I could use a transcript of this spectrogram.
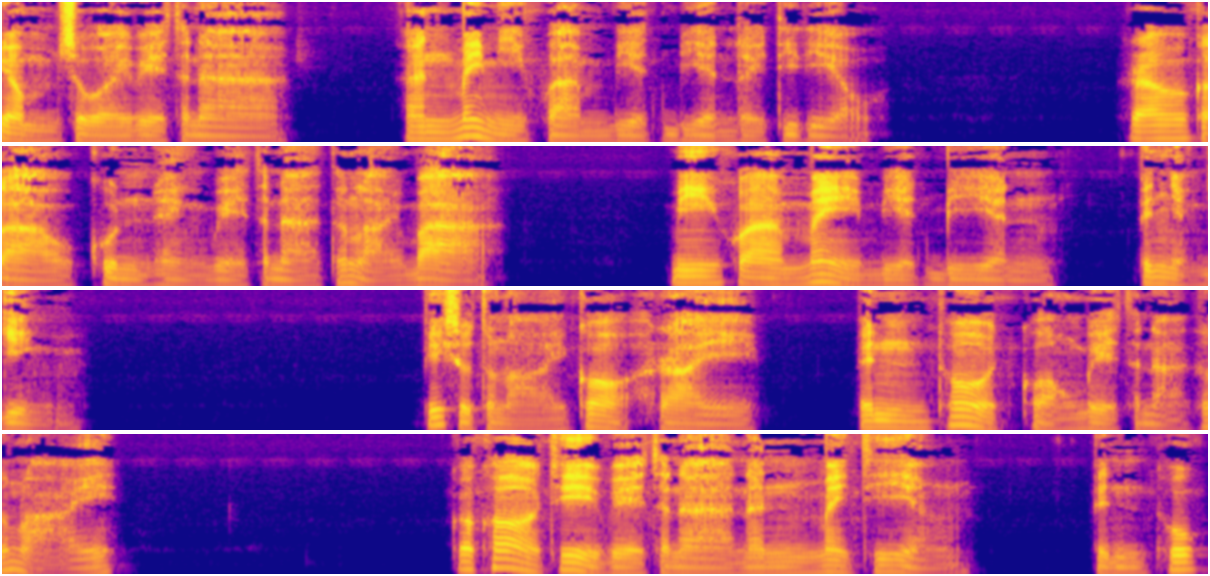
ย่อมสวยเวทนา อันไม่มีความเบียดเบียนเลยทีเดียว เรากล่าวคุณแห่งเวทนาทั้งหลายว่า มีความไม่เบียดเบียนเป็นอย่างยิ่งภิกษุทั้งหลายก็อะไร เป็นโทษของเวทนาทั้งหลาย ก็ข้อที่เวทนานั้นไม่เที่ยง เป็นทุกข์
